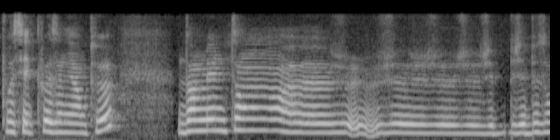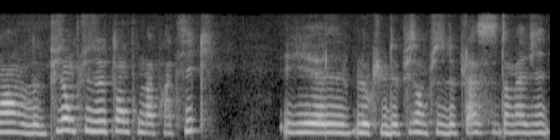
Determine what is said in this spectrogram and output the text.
pour essayer de cloisonner un peu. Dans le même temps, euh, j'ai besoin de plus en plus de temps pour ma pratique et elle occupe de plus en plus de place dans ma vie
